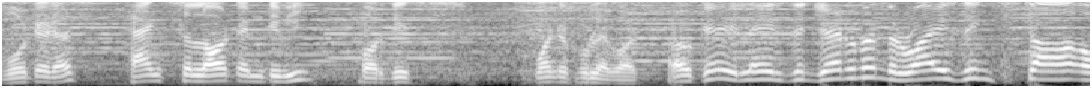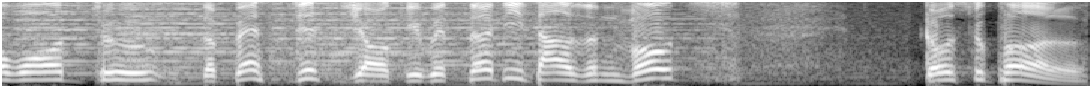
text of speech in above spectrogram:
voted us. Thanks a lot MTV for this wonderful award. Okay, ladies and gentlemen, the Rising Star Award to the best disc jockey with 30,000 votes goes to Pearl.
